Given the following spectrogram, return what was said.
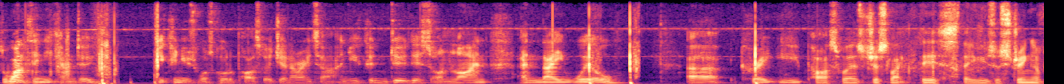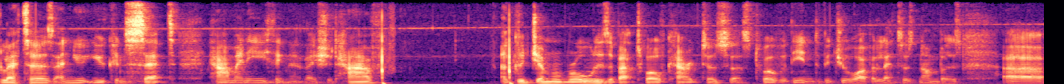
So one thing you can do, you can use what's called a password generator and you can do this online and they will uh, create you passwords just like this. They use a string of letters and you, you can set how many you think that they should have. A good general rule is about 12 characters, so that's 12 of the individual either letters, numbers, uh,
